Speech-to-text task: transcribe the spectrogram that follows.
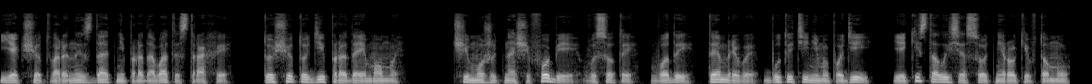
Якщо тварини здатні передавати страхи, то що тоді передаємо ми? Чи можуть наші фобії, висоти, води, темряви бути тінями подій, які сталися сотні років тому,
